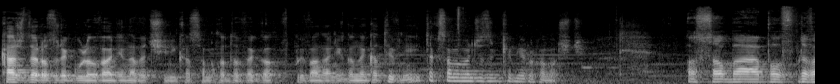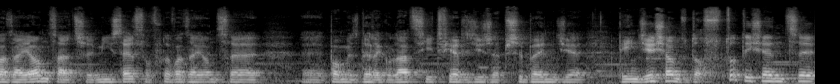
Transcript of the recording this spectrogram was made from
każde rozregulowanie, nawet silnika samochodowego, wpływa na niego negatywnie i tak samo będzie z rynkiem nieruchomości. Osoba wprowadzająca, czy ministerstwo wprowadzające e, pomysł deregulacji twierdzi, że przybędzie 50 do 100 tysięcy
